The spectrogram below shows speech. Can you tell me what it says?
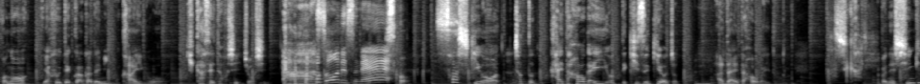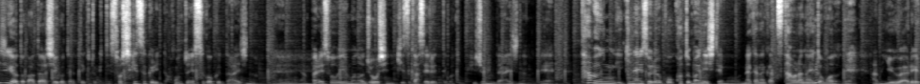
このヤフーテックアカデミーの会を聞かせてほしい上司に。ああそうですね。そう。組織をちょっと変えた方がいいよって気づきをちょっと与えた方がいいと。思う。確かに。やっぱね新規事業とか新しいことやっていく時って組織づくりって本当にすごく大事なのうん。でやっぱりそういうものを上司に気づかせるってことも非常に大事なので多分いきなりそれをこう言葉にしてもなかなか伝わらないと思うのであの URL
